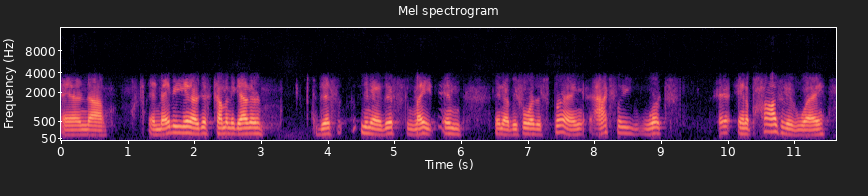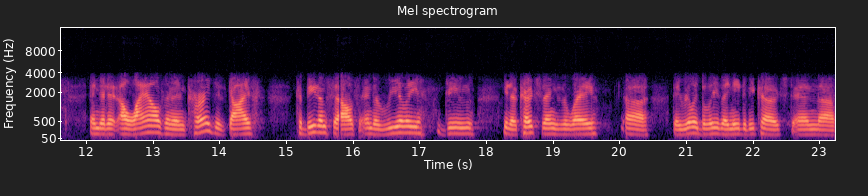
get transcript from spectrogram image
and uh, and maybe you know just coming together this you know this late in you know before the spring actually works in a positive way and that it allows and encourages guys to be themselves and to really do, you know, coach things the way uh, they really believe they need to be coached, and uh,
